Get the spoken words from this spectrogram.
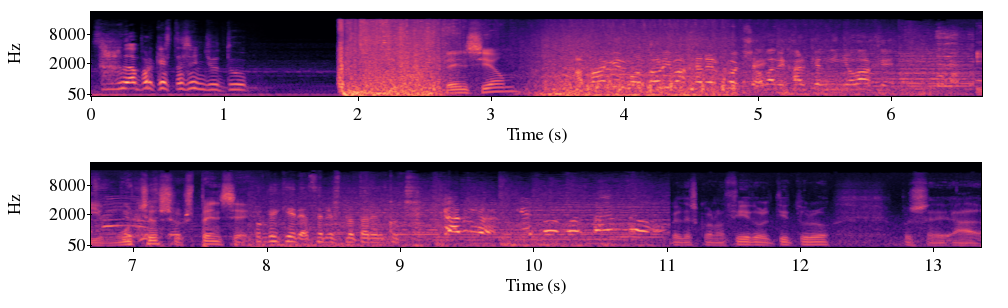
Saluda porque estás en YouTube. tensión Apague el motor y baje del coche. No va a dejar que el niño baje. y mucho suspense. ¿Por qué quiere hacer explotar el coche? El desconocido, el título, pues eh, a-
